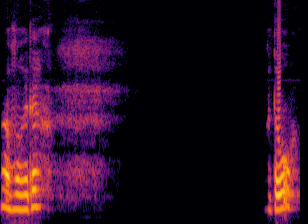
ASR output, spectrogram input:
Видих. Вдох.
